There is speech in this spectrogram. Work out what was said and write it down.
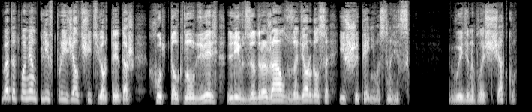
В этот момент лифт проезжал четвертый этаж. Худ толкнул дверь, лифт задрожал, задергался и с шипением остановился. Выйдя на площадку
